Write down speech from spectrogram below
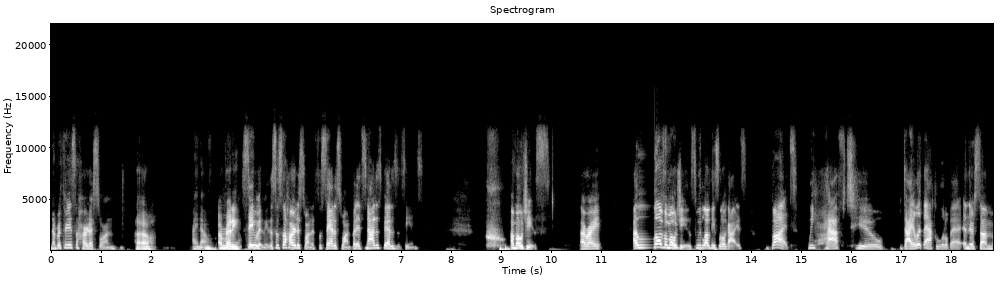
Number three is the hardest one. Oh. I know. I'm ready. Stay with me. This is the hardest one. It's the saddest one, but it's not as bad as it seems. emojis. All right. I love emojis. We love these little guys, but we have to dial it back a little bit. And there's some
